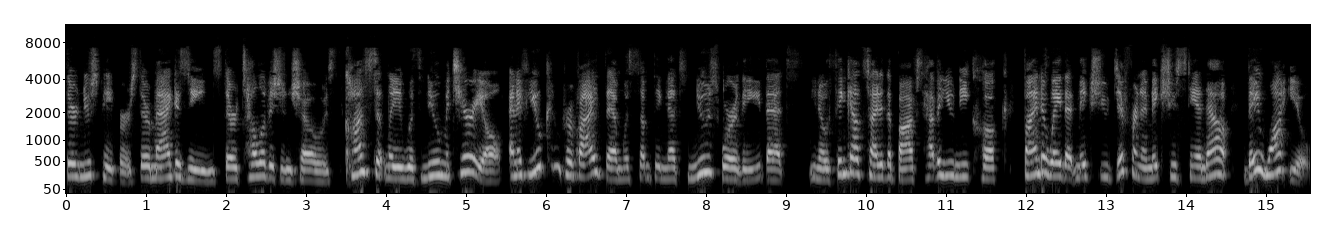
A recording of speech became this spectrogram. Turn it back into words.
their newspapers, their magazines, their television shows constantly with new material. And if you can provide them with something that's newsworthy, that's, you know, think outside of the box, have a unique hook, find a way that makes you different and makes you stand out, they want you.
